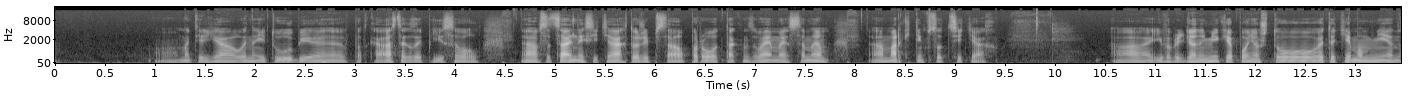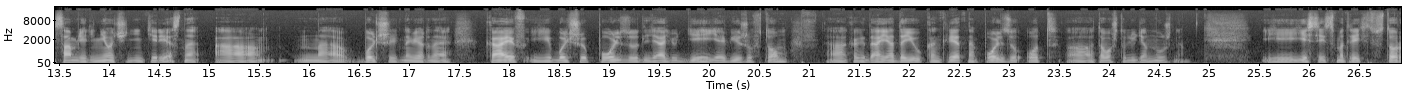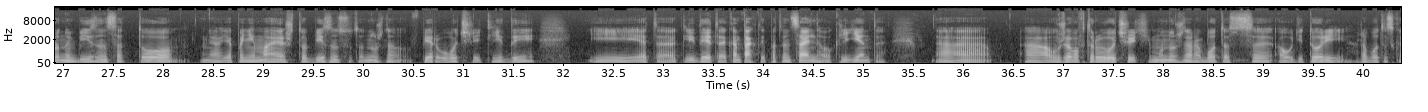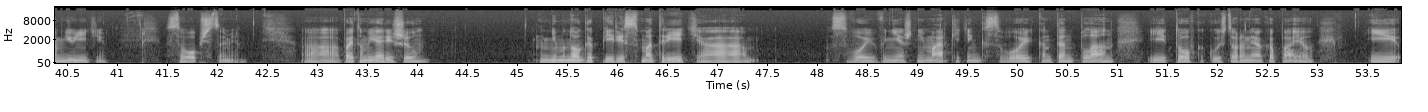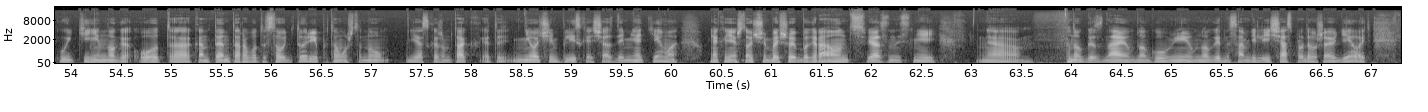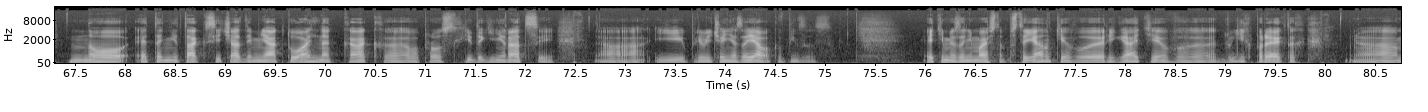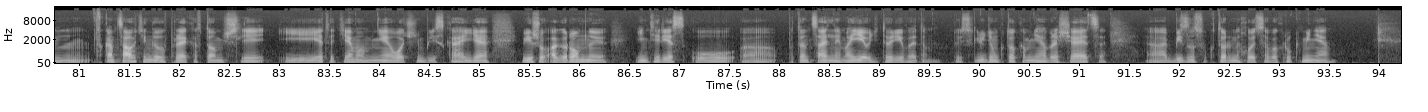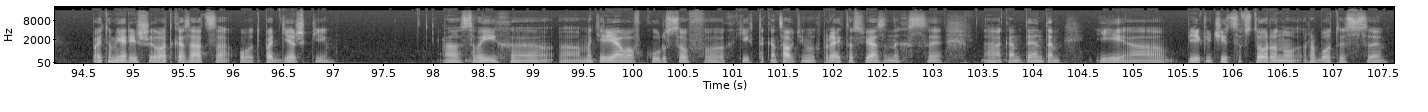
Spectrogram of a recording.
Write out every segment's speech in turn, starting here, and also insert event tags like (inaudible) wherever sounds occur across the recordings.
материалы на ютубе, в подкастах записывал, э, в социальных сетях тоже писал про так называемый SMM, э, маркетинг в соцсетях. И в определенный миг я понял, что эта тема мне на самом деле не очень интересна, а на больший, наверное, кайф и большую пользу для людей я вижу в том, когда я даю конкретно пользу от того, что людям нужно. И если смотреть в сторону бизнеса, то э, я понимаю, что бизнесу-то нужно в первую очередь лиды, и это лиды — это контакты потенциального клиента. А, а уже во вторую очередь ему нужна работа с аудиторией, работа с комьюнити, с сообществами. А, поэтому я решил немного пересмотреть а, свой внешний маркетинг, свой контент-план и то, в какую сторону я копаю, и уйти немного от э, контента работы с аудиторией, потому что, ну, я, скажем так, это не очень близкая сейчас для меня тема. У меня, конечно, очень большой бэкграунд, связанный с ней. Э, много знаю, много умею, много на самом деле и сейчас продолжаю делать, но это не так сейчас для меня актуально, как э, вопрос лидогенерации э, и привлечения заявок в бизнес. Этим я занимаюсь на постоянке, в регате, в других проектах в консалтинговых проектах в том числе. И эта тема мне очень близка. Я вижу огромный интерес у э, потенциальной моей аудитории в этом. То есть людям, кто ко мне обращается, э, бизнесу, который находится вокруг меня. Поэтому я решил отказаться от поддержки своих э, материалов, курсов, каких-то консалтинговых проектов, связанных с контентом, и переключиться в сторону работы с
